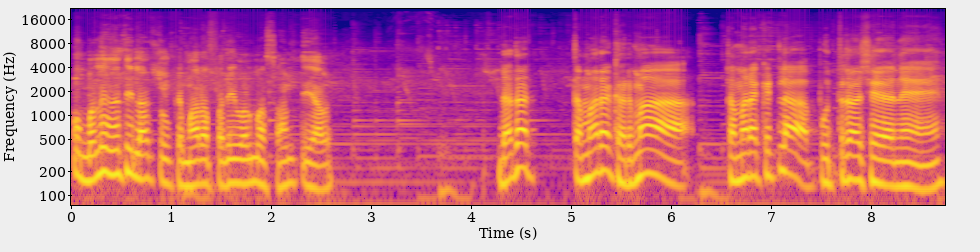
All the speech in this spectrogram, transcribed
પણ મને નથી લાગતું કે મારા પરિવારમાં શાંતિ આવે. દાદા તમારા ઘરમાં તમારા કેટલા પુત્ર છે અને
